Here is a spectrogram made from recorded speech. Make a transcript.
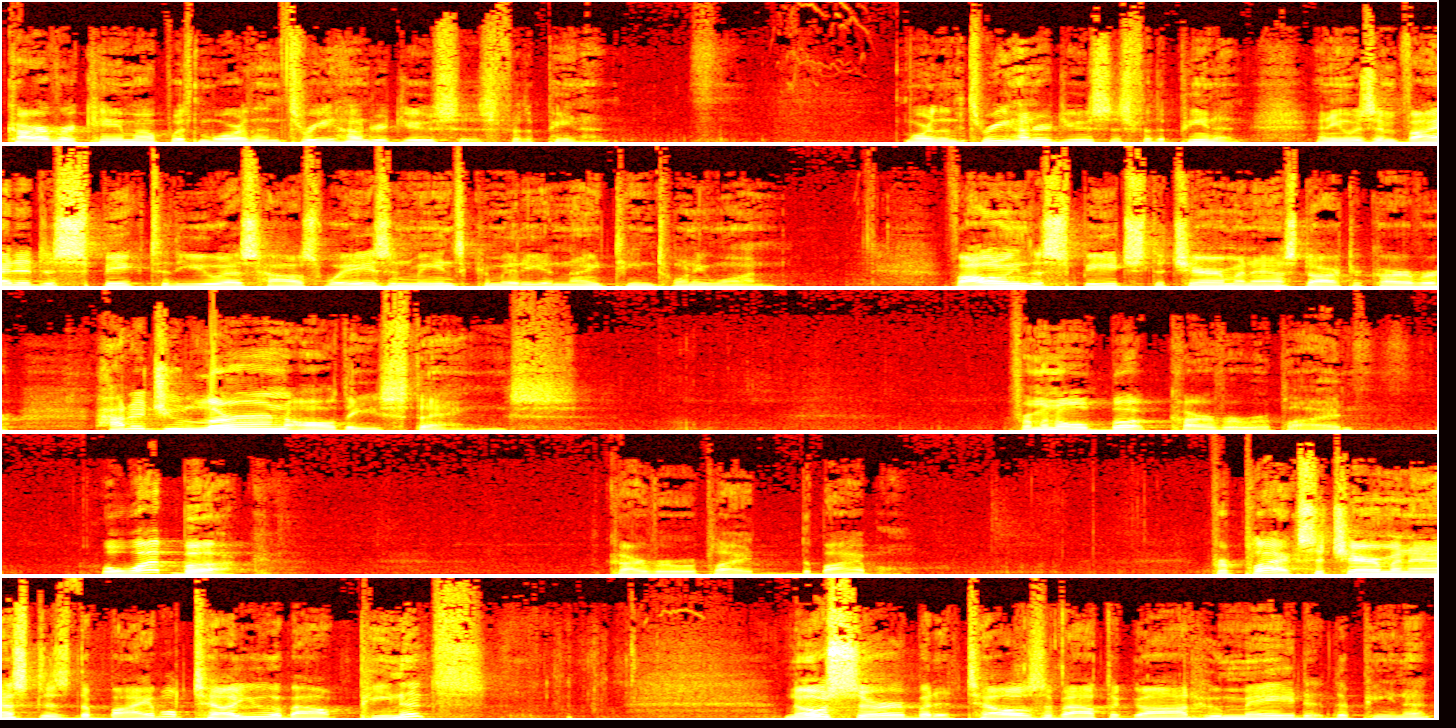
Carver came up with more than 300 uses for the peanut. More than 300 uses for the peanut. And he was invited to speak to the U.S. House Ways and Means Committee in 1921. Following the speech, the chairman asked Dr. Carver, How did you learn all these things? From an old book, Carver replied. Well, what book? Carver replied, The Bible. Perplexed, the chairman asked, Does the Bible tell you about peanuts? no, sir, but it tells about the God who made the peanut.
